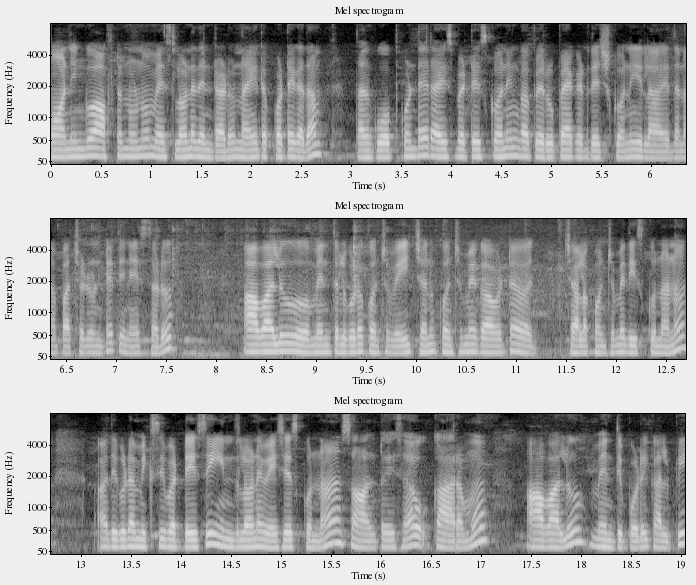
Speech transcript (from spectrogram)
మార్నింగ్ ఆఫ్టర్నూన్ మెస్లోనే తింటాడు. నైట్ ఒక్కటే కదా. తనకు ఓపుకుంటే రైస్ పెట్టేసుకొని ఇంకా పెరుగు ప్యాకెట్ తెచ్చుకొని ఇలా ఏదైనా పచ్చడి ఉంటే తినేస్తాడు. ఆవాలు మెంతులు కూడా కొంచెం వేయించాను. కొంచెమే కాబట్టి చాలా కొంచెమే తీసుకున్నాను. అది కూడా మిక్సీ పట్టేసి ఇందులోనే వేసేసుకున్నా. సాల్ట్ వేసా కారము ఆవాలు మెంతి పొడి కలిపి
